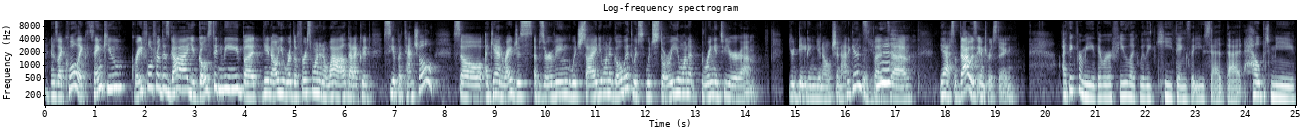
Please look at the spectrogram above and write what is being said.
and it's like, cool, like, thank you. Grateful for this guy. You ghosted me, but you know, you were the first one in a while that I could see a potential. So again, right, just observing which side you want to go with, which which story you want to bring into your um your dating, you know, shenanigans. Yeah. But um yeah, so that was interesting. I think for me, there were a few like really key things that you said that helped me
